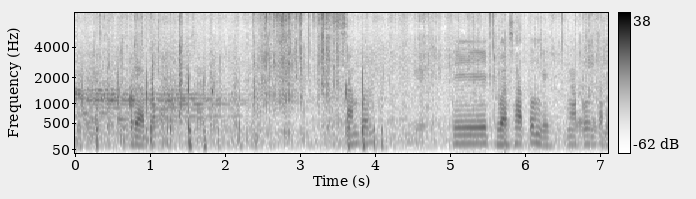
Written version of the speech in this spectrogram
Berapa pak Sampun. Di 21 nggih Ngapunten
